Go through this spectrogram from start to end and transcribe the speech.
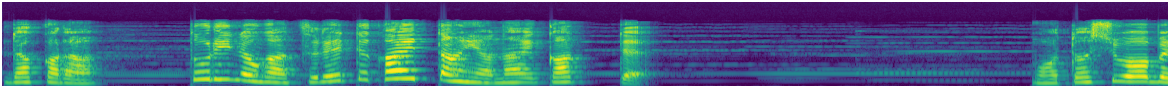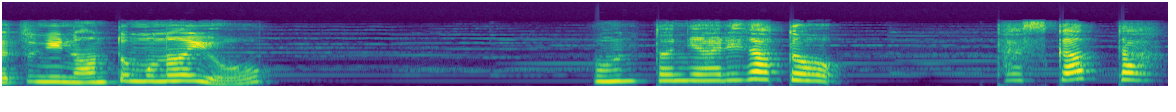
だから、鳥野が連れて帰ったんやないかって。私は別になんともないよ。本当にありがとう。助かった。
